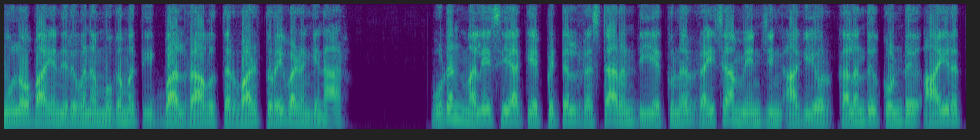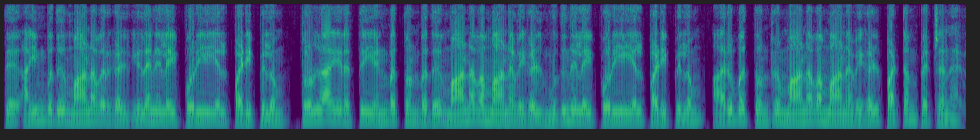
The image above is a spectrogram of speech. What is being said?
மூலோபாய நிறுவன முகமது இக்பால் ராவுத்தர் வாழ்த்துரை வழங்கினார். உடன் மலேசியா கேபிட்டல் ரெஸ்டாரண்ட் இயக்குனர் ரைசா மேன்ஜிங் ஆகியோர் கலந்து கொண்டு ஆயிரத்து ஐம்பது மாணவர்கள் இளநிலை பொறியியல் படிப்பிலும் தொள்ளாயிரத்து எண்பத்தொன்பது மாணவ மாணவிகள் முதுநிலை பொறியியல் படிப்பிலும் அறுபத்தொன்று மாணவ மாணவிகள் பட்டம் பெற்றனர்.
